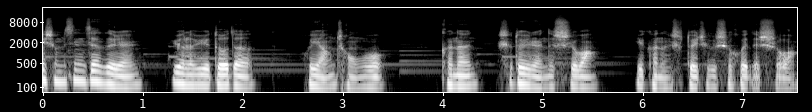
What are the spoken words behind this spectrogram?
为什么现在的人越来越多的会养宠物？可能是对人的失望，也可能是对这个社会的失望。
